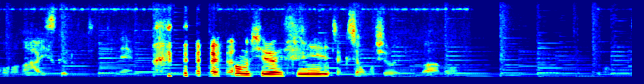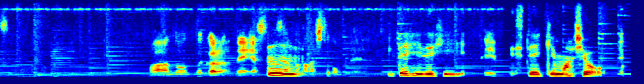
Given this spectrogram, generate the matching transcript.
コロナハイスクールって言ってね、面白いですね。めちゃくちゃ面白いあの、まあ、あの、だからね、安田さんの話とかもね、ぜひぜひテーマしていきましょそう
